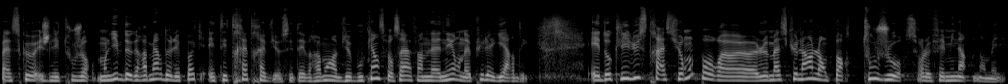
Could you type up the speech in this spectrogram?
parce que je l'ai toujours. Mon livre de grammaire de l'époque était très très vieux. C'était vraiment un vieux bouquin. C'est pour ça à la fin de l'année, on a pu les garder. Et donc l'illustration pour euh, le masculin l'emporte toujours sur le féminin. Non mais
